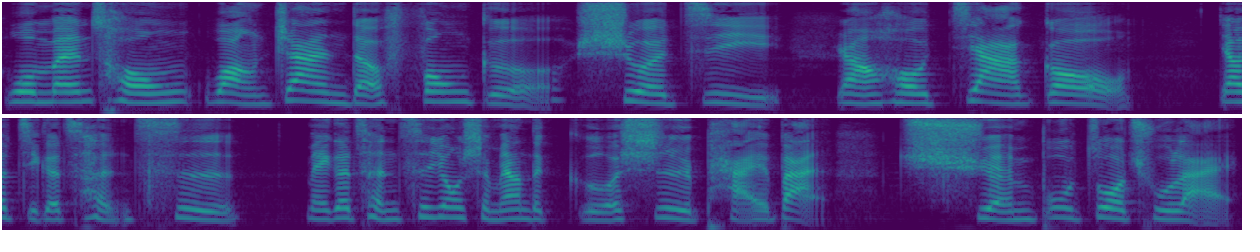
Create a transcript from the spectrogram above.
我们从网站的风格设计，然后架构。要几个层次，每个层次用什么样的格式排版，全部做出来。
